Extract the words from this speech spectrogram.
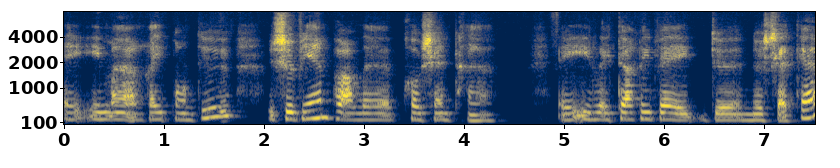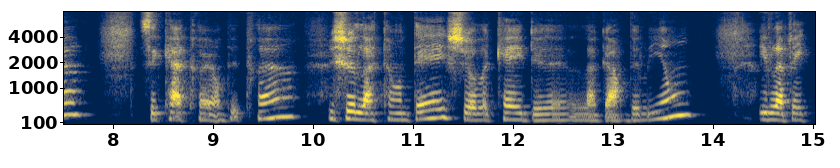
Et il m'a répondu, je viens par le prochain train. Et il est arrivé de Neuchâtel, c'est quatre heures de train. Je l'attendais sur le quai de la gare de Lyon. Il avait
